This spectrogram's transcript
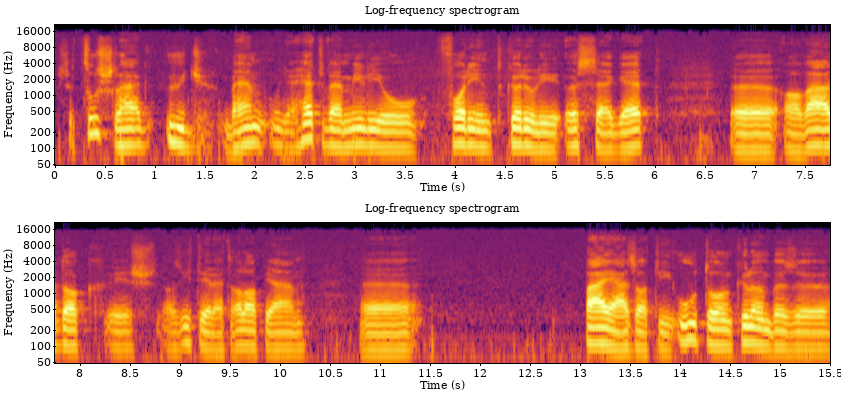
És a Cuslág ügyben ugye 70 millió forint körüli összeget a vádak és az ítélet alapján pályázati úton különböző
